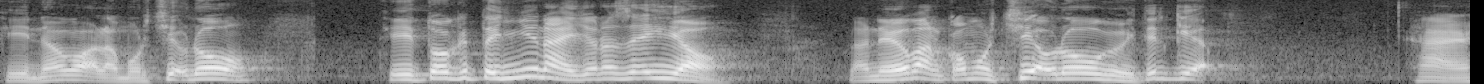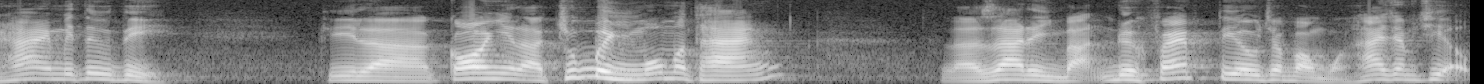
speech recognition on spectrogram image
thì nó gọi là một triệu đô. Thì tôi cứ tính như này cho nó dễ hiểu là nếu bạn có một triệu đô gửi tiết kiệm 24 tỷ thì là coi như là trung bình mỗi một tháng là gia đình bạn được phép tiêu cho vòng khoảng 200 triệu.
